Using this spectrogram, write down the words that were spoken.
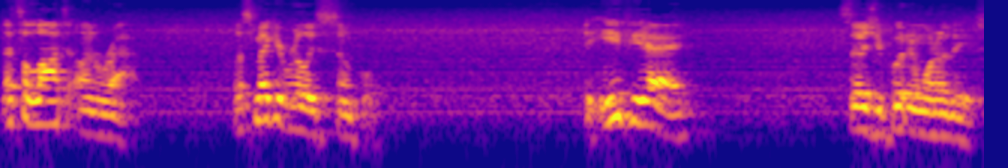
that's a lot to unwrap. Let's make it really simple. The EPA says you put in one of these.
